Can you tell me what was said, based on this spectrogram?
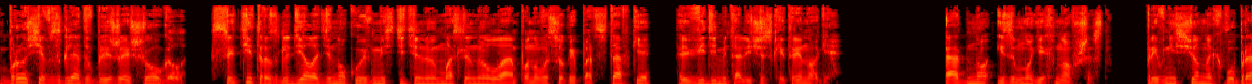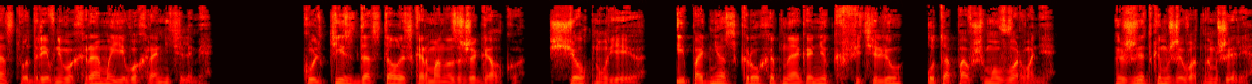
Бросив взгляд в ближайший угол, Сетит разглядел одинокую вместительную масляную лампу на высокой подставке в виде металлической треноги. Одно из многих новшеств, привнесенных в убранство древнего храма его хранителями. Культист достал из кармана зажигалку, щелкнул ею и поднес крохотный огонек к фитилю, утопавшему в ворване, жидком животном жире.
